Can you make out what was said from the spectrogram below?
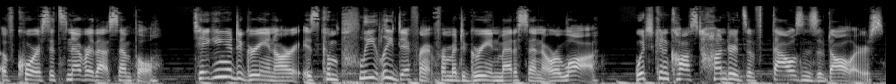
Of course, it's never that simple. Taking a degree in art is completely different from a degree in medicine or law, which can cost hundreds of thousands of dollars.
